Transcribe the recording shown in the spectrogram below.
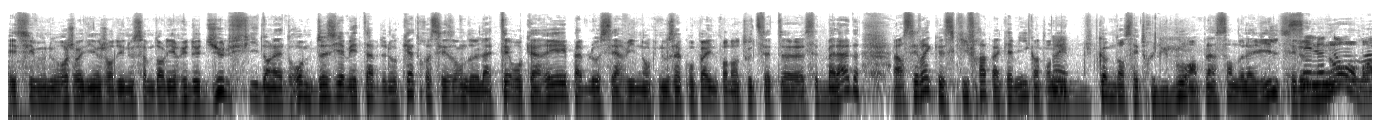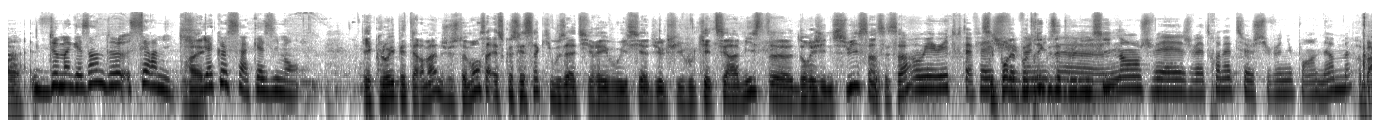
Et si vous nous rejoignez aujourd'hui, nous sommes dans les rues de Dieulefi, dans la Drôme, deuxième étape de nos quatre saisons de la Terre au carré. Pablo Servine donc nous accompagne pendant toute cette euh, cette balade. Alors c'est vrai que ce qui frappe un Camille quand on est comme dans cette rue du Bourg, en plein centre de la ville, c'est le, le nombre. de magasins de céramique. Ouais. Il y a que ça quasiment. Et Chloé Peterman, justement, est-ce que c'est ça qui vous a attiré vous ici à Dieulefi, vous qui êtes céramiste euh, d'origine suisse, hein, c'est ça? Oui, oui, tout à fait. C'est pour la suis poterie que vous êtes venue de- ici? Non, je vais, je vais être honnête, je suis venue pour un homme. Bah,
